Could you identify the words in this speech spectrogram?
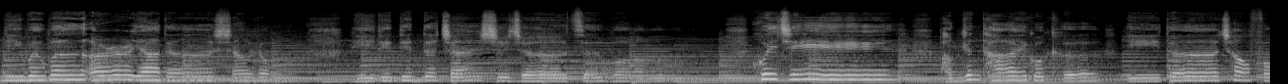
你温文尔雅的笑容，一点点地展示着自我。灰烬旁人太过刻意的嘲讽。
